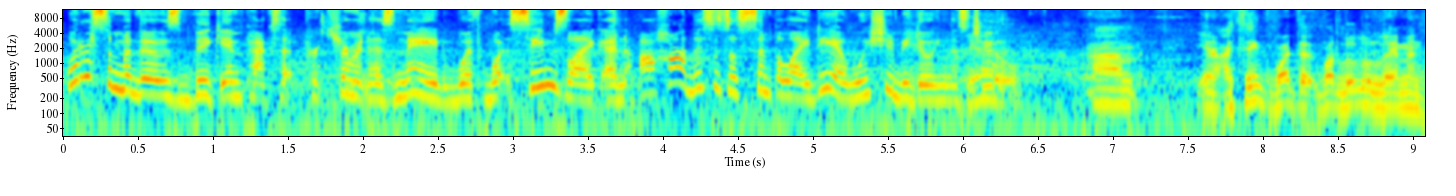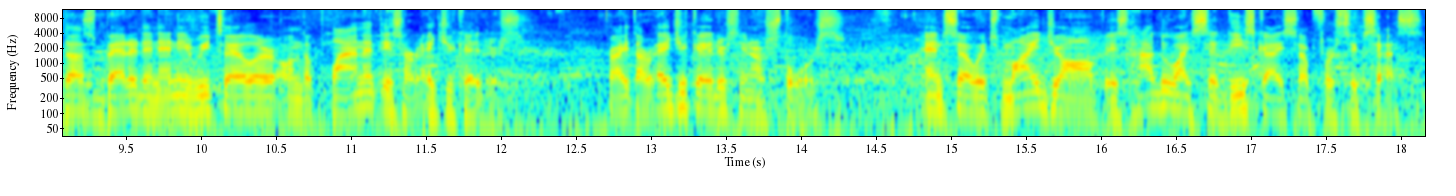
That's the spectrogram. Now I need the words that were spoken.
What are some of those big impacts that procurement has made with what seems like an aha, this is a simple idea, we should be doing this yeah. too? Um, you know, I think what, the, what Lululemon does better than any retailer on the planet is our educators, right? Our educators in our stores. And so it's my job is how do I set these guys up for success?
